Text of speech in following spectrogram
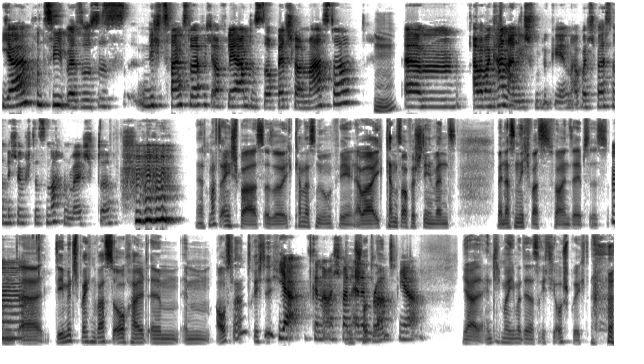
Ja, im Prinzip. Also es ist nicht zwangsläufig auf Lehramt, es ist auch Bachelor und Master. Mhm. Ähm, aber man kann an die Schule gehen. Aber ich weiß noch nicht, ob ich das machen möchte. Ja, Das macht eigentlich Spaß. Also ich kann das nur empfehlen. Aber ich kann es auch verstehen, wenn's, wenn das nicht was für einen selbst ist. Und Mhm. äh, dementsprechend warst du auch halt im, im Ausland, richtig? ja, genau. Ich war in, In Edinburgh. Schottland? Ja. Ja, endlich mal jemand, der das richtig ausspricht.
